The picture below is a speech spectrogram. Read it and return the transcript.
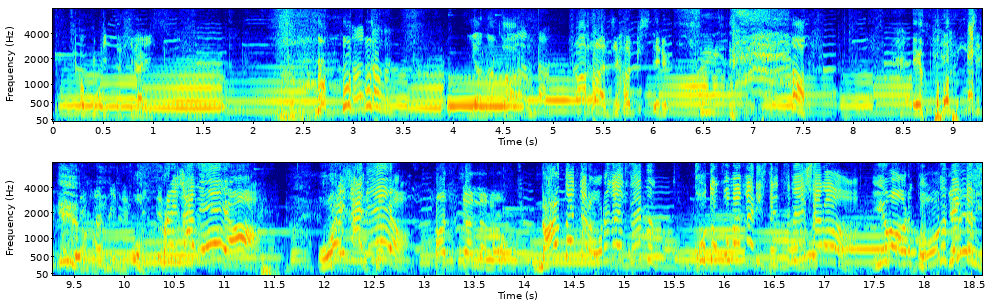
コックピット左っすなんかいやなんか。ああ自白してる。え俺じゃねえよ！はっちゃんなの？なんだったら俺が全部事細かに説明したろ！今俺コックピットに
